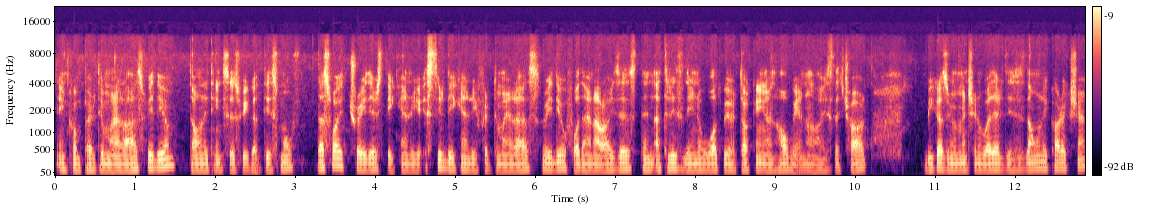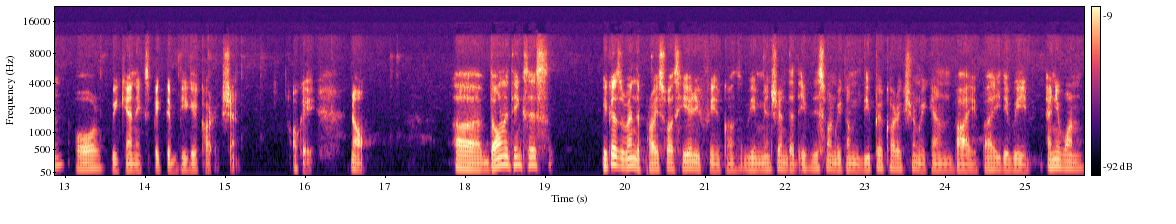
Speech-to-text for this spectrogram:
in compared to my last video. The only thing is we got this move. That's why traders, they can still they can refer to my last video for the analysis. Then at least they know what we are talking and how we analyze the chart because we mentioned whether this is the only correction or we can expect a bigger correction. Okay, now uh, the only thing is because when the price was here, if we we mentioned that if this one become deeper correction, we can buy. By the way, anyone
